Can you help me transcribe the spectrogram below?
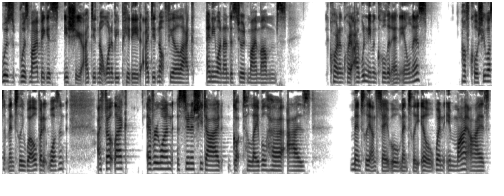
was was my biggest issue. I did not want to be pitied. I did not feel like anyone understood my mum's quote unquote. I wouldn't even call it an illness. Of course, she wasn't mentally well, but it wasn't. I felt like everyone, as soon as she died, got to label her as mentally unstable, mentally ill, when in my eyes,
